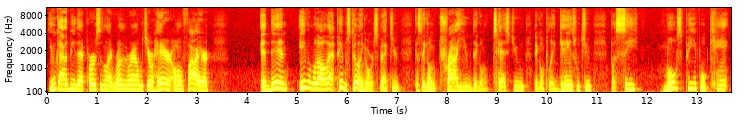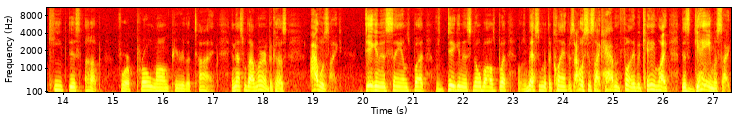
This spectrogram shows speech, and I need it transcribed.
You got to be that person like running around with your hair on fire. And then, even with all that, people still ain't gonna respect you because they're gonna try you, they're gonna test you, they're gonna play games with you. But see, most people can't keep this up for a prolonged period of time. And that's what I learned because I was like, digging in Sam's butt, I was digging in Snowball's butt, I was messing with the Clampetts. I was just like having fun. It became like this game. It's like,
